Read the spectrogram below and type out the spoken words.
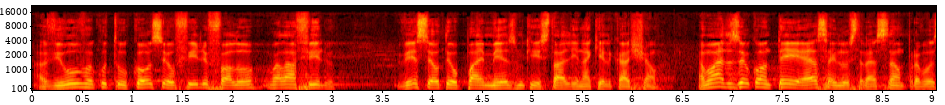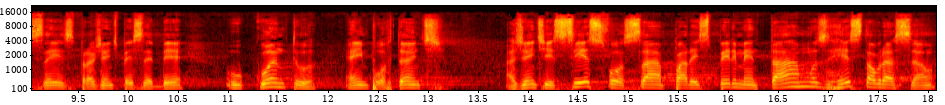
A viúva cutucou seu filho e falou: Vai lá, filho, Vê se é o teu pai mesmo que está ali naquele caixão. Amados, eu contei essa ilustração para vocês, para a gente perceber o quanto é importante a gente se esforçar para experimentarmos restauração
